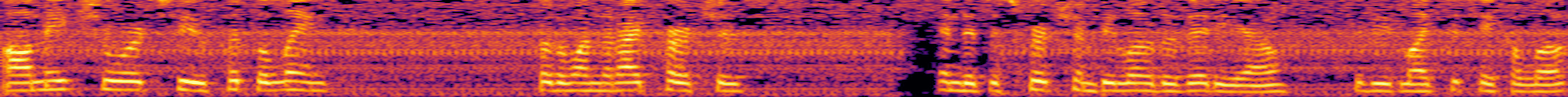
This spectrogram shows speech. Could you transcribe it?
I'll make sure to put the link for the one that I purchased in the description below the video if you'd like to take a look.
